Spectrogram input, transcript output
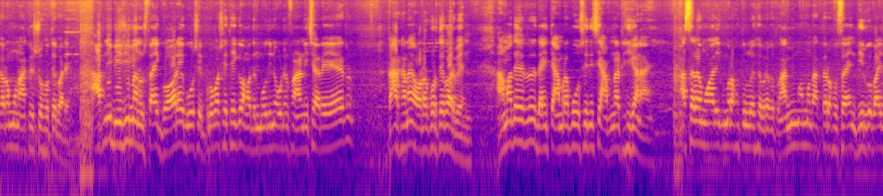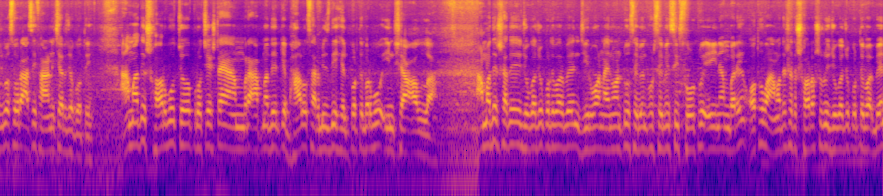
কারও মন আকৃষ্ট হতে পারে। আপনি বিজি মানুষ, তাই ঘরে বসে প্রবাসী থেকেও আমাদের মদিনা ওডেন ফার্নিচারের কারখানায় অর্ডার করতে পারবেন। আমাদের দায়িত্বে আমরা পৌঁছে দিচ্ছি আপনার ঠিকানায়। আসসালামু আলাইকুম রহমতুল্লাহ বরকাত আমি মোহাম্মদ আক্তার হোসাইন, দীর্ঘ বাইশ বছর আছি ফার্নিচার জগতে। আমাদের সর্বোচ্চ প্রচেষ্টায় আমরা আপনাদেরকে ভালো সার্ভিস দিয়ে হেল্প করতে পারব ইনশা আল্লাহ আমাদের সাথে যোগাযোগ করতে পারবেন zero one nine one two seven four seven six four two এই নাম্বারে অথবা আমাদের সাথে সরাসরি যোগাযোগ করতে পারবেন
